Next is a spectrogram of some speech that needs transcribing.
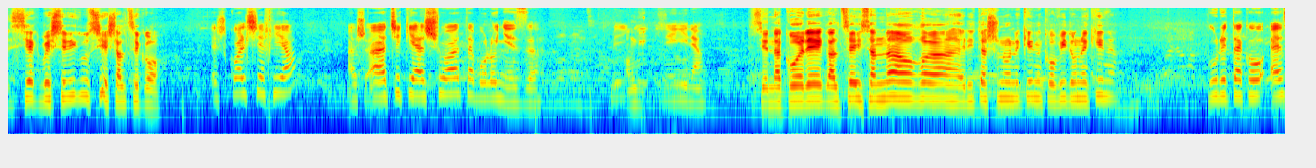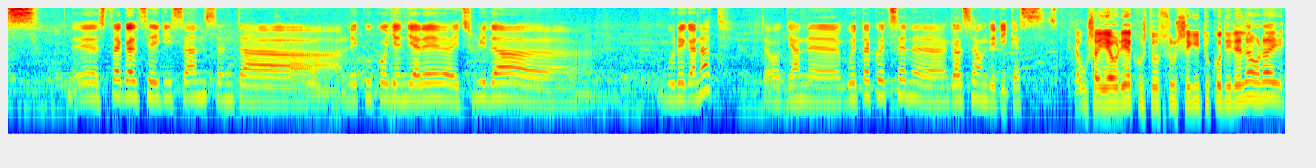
Ziak besterik duzi esaltzeko? Eskual txegia, atxeki asua eta bolognez. Ongi. Negina. Ziendako ere galtzea izan da hor eritasun honekin, covid honekin? Guretako ez, ez da galtzeik izan, zenta lekuko jendeare itzuli da eh, gure ganat. Eta ordean, eh, guetako etzen uh, galtza hondirik ez. Eta usai horiek uste duzu segituko direla, olai?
